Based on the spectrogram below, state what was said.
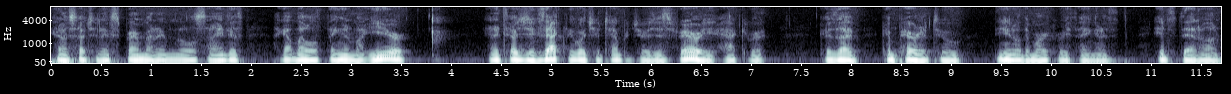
you know, such an experiment. I'm a little scientist. I got my little thing in my ear and it tells you exactly what your temperature is. It's very accurate because I've compared it to, you know, the mercury thing, and it's, it's dead on.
